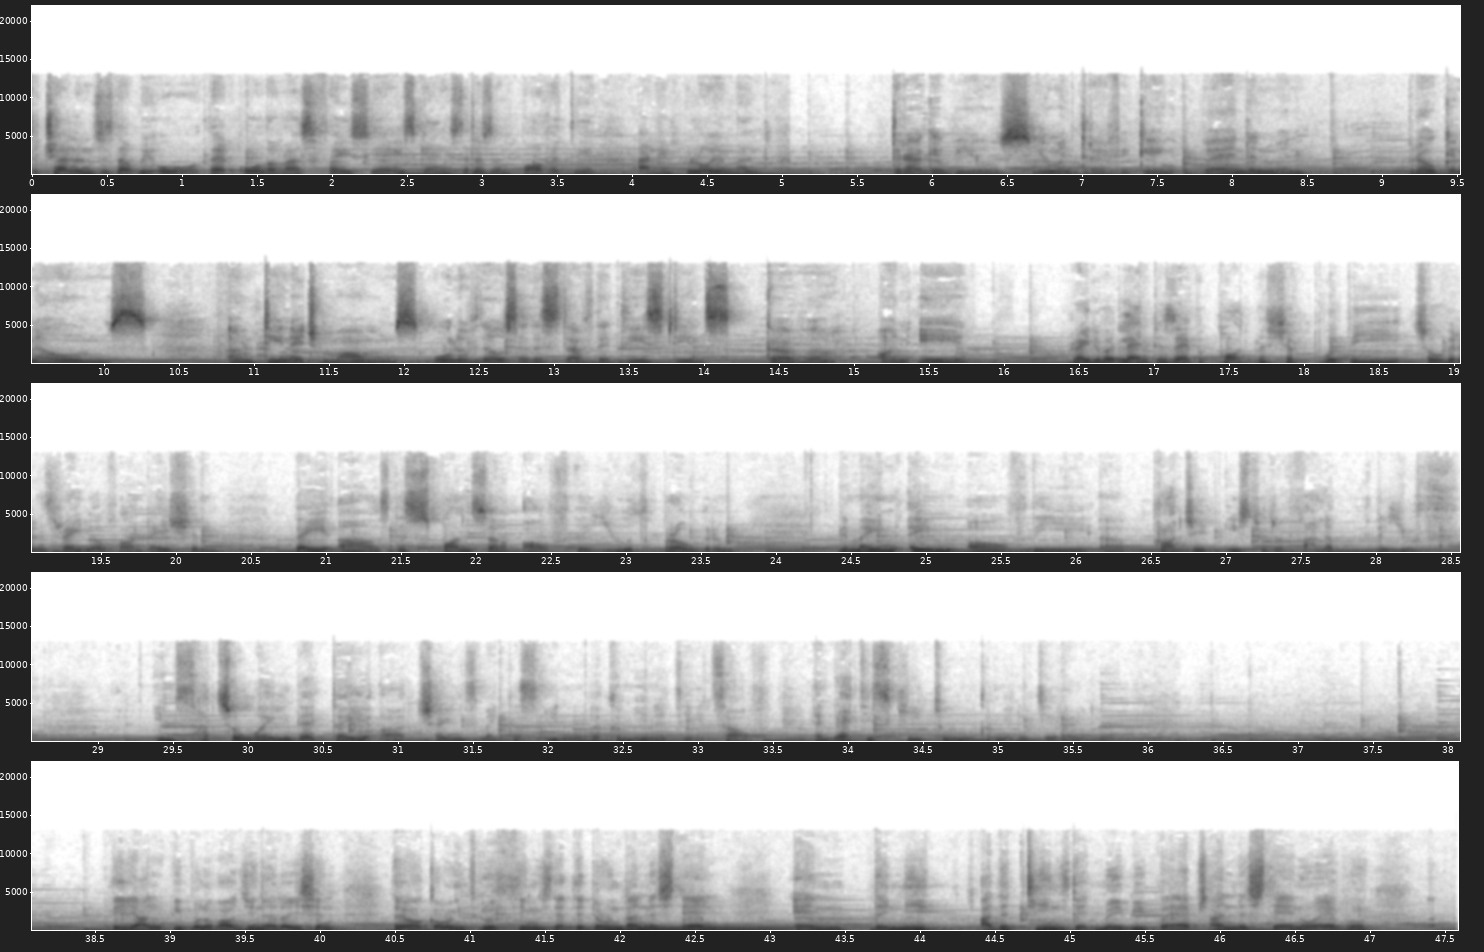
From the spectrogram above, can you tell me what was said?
The challenges that we all that all of us face here is gangsterism, poverty, unemployment, drug abuse, human trafficking, abandonment, broken homes, um, teenage moms. All of those are the stuff that these teens cover on air. Radio Atlantis have a partnership with the Children's Radio Foundation. They are the sponsor of the youth program. The main aim of the uh, project is to develop the youth in such a way that they are change makers in the community itself, and that is key to community radio. The young people of our generation, they are going through things that they don't understand, and they need other teens that maybe perhaps understand or ever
